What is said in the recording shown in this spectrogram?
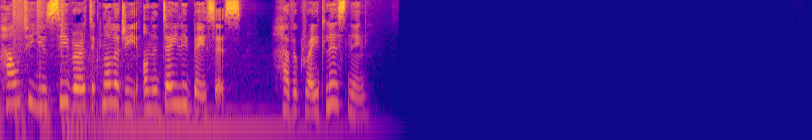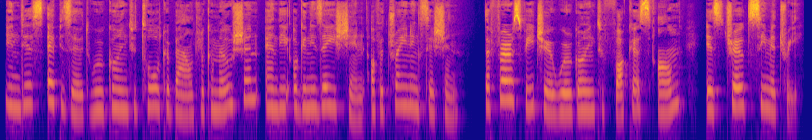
how to use Seaver technology on a daily basis. Have a great listening! In this episode, we're going to talk about locomotion and the organization of a training session. The first feature we're going to focus on is trot symmetry.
